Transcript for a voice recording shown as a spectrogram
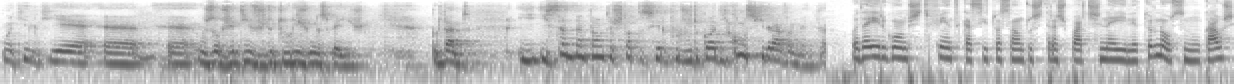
com aquilo que é uh, uh, os objetivos do turismo nesse país. Portanto, e, e Santo Antão está a ser prejudicado e consideravelmente. Odair Gomes defende que a situação dos transportes na ilha tornou-se num caos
